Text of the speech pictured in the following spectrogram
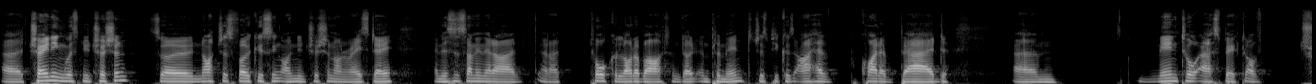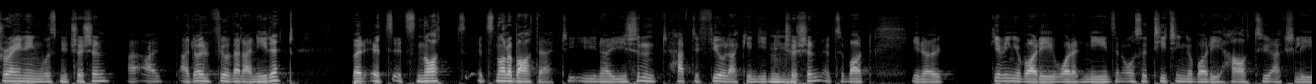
uh, training with nutrition. So not just focusing on nutrition on race day. And this is something that I that I talk a lot about and don't implement, just because I have quite a bad um, mental aspect of training with nutrition. I, I, I don't feel that I need it. But it's it's not it's not about that. You know, you shouldn't have to feel like you need Mhm. nutrition. It's about, you know, giving your body what it needs and also teaching your body how to actually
